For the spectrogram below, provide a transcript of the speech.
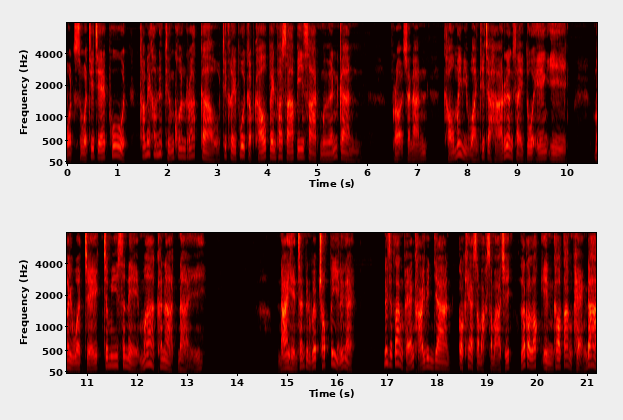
บทสวดที่เจคพูด ทำให้เขานึกถึงคนรักเก่าที่เคยพูดกับเขาเป็นภาษาปีศาจเหมือนกัน เพราะฉะนั้นเขาไม่มีวันที่จะหาเรื่องใส่ตัวเองอีก ไม่ว่าเจคจะมีเสน่ห์มากขนาดไหน นายเห็นฉันเป็นเว็บช้อปปี้หรือไงนึกจะตั้งแผงขายวิญญาณก็แค่สมัครสมาชิก แล้วก็ล็อกอินเข้าตั้งแผงได้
